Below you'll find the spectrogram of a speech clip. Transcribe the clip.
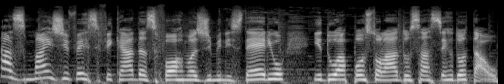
às mais diversificadas formas de ministério e do apostolado sacerdotal.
